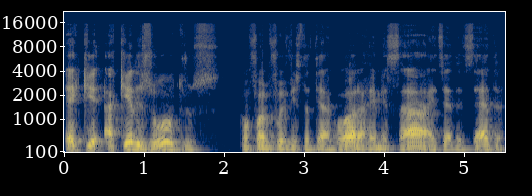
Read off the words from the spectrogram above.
é que aqueles outros, conforme foi visto até agora, arremessar, etc., etc.,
